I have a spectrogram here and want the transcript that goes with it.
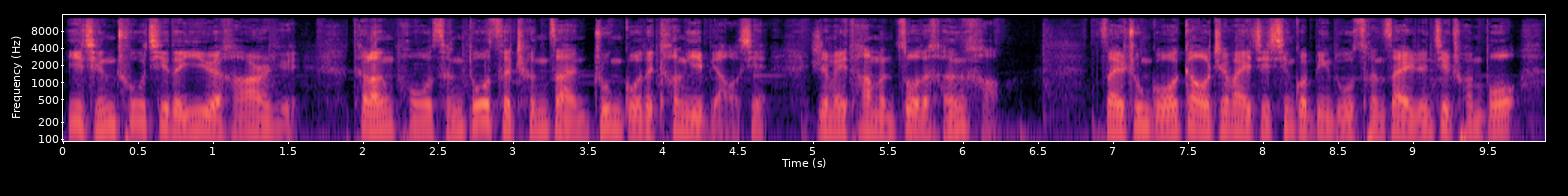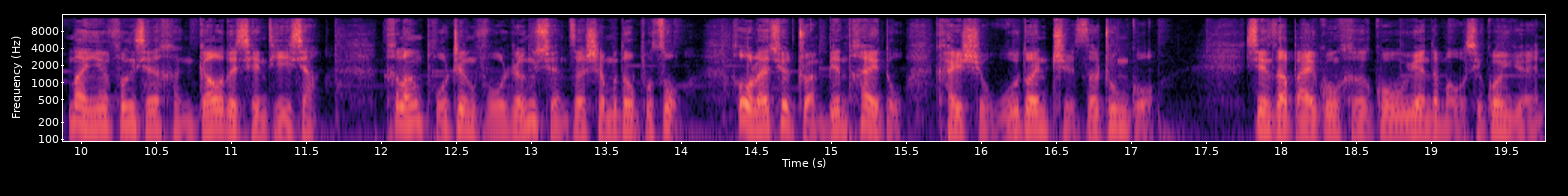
疫情初期的一月和二月，特朗普曾多次称赞中国的抗疫表现，认为他们做得很好。在中国告知外界新冠病毒存在人际传播、蔓延风险很高的前提下，特朗普政府仍选择什么都不做，后来却转变态度，开始无端指责中国。现在，白宫和国务院的某些官员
